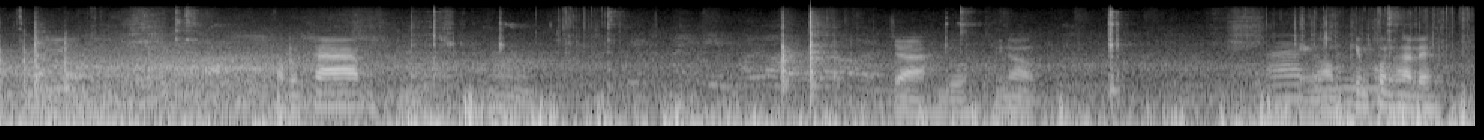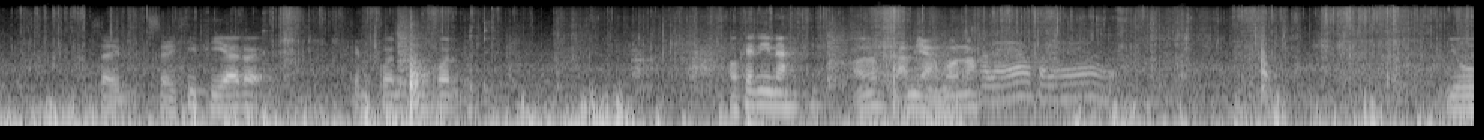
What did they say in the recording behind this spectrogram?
ๆเดียวขอบคุณครับอืมจ้าดูพี่น้องแกงออมเข้มข้นขนาดเลย ใส่ใส่ขี้เพี้ยด้วยเข้มข้นเข้มข้นเอาแค่นี้นะ เอาสามอย่างพอเนาะ พอแล้วพอแล้วอยู่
